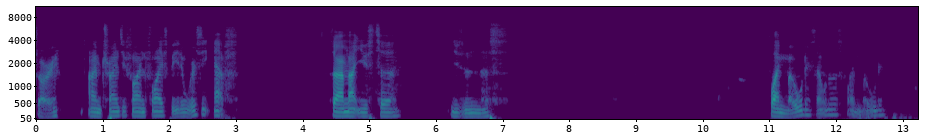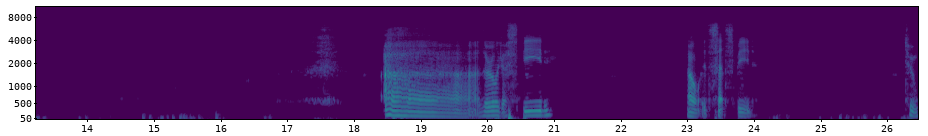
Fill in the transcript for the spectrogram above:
Sorry. I'm trying to find fly speed. And where's the F? Sorry, I'm not used to using this. Fly mode? Is that what it was? Fly mode? Uh, is there like a speed? Oh, it's set speed. Two.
